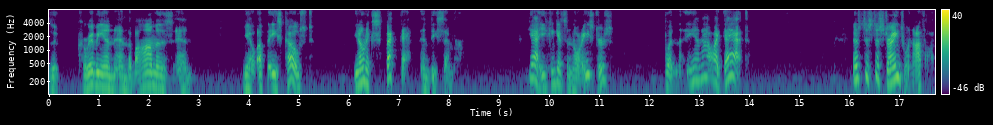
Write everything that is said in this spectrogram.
the Caribbean and the Bahamas and you know up the East Coast you don't expect that in December. Yeah, you can get some nor'easters, but yeah, not like that. It's just a strange one, I thought.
